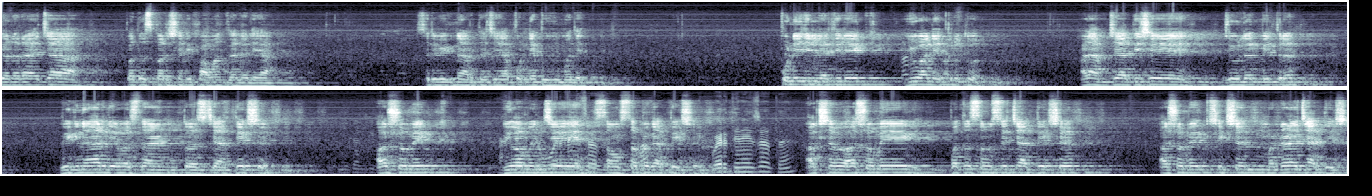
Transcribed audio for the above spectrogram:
गणरायाच्या पदस्पर्शाने पावन झालेल्या श्री विघ्नार्थाच्या या पुण्यभूमीमध्ये पुणे जिल्ह्यातील एक युवा नेतृत्व आणि आमचे अतिशय ज्वलन मित्र विघ्नहार देवस्थान ट्रस्टचे अध्यक्ष अश्वमेघ युवा मंचचे संस्थापक अध्यक्ष अक्ष अश्वमेघ पतसंस्थेचे अध्यक्ष अश्वमेघ शिक्षण मंडळाचे अध्यक्ष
